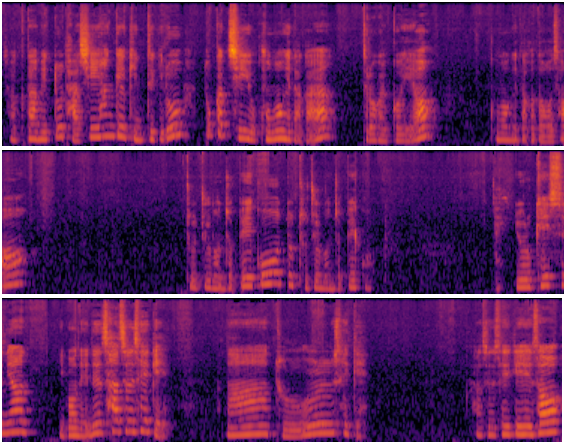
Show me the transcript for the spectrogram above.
자, 그 다음에 또 다시 한길 긴뜨기로 똑같이 이 구멍에다가 들어갈 거예요. 구멍에다가 넣어서 두 줄 먼저 빼고 또 두 줄 먼저 빼고. 네, 이렇게 했으면 이번에는 사슬 3개. 하나 둘 3개. 사슬 3개 해서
